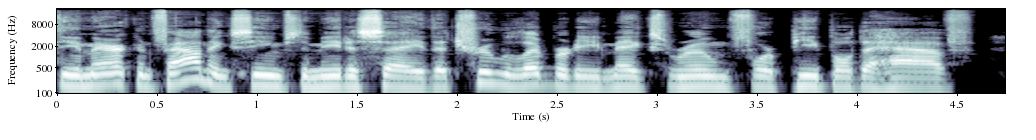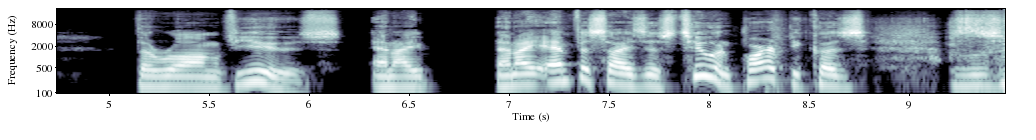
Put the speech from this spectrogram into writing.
the American founding seems to me to say that true liberty makes room for people to have the wrong views. And I and I emphasize this too, in part because I was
